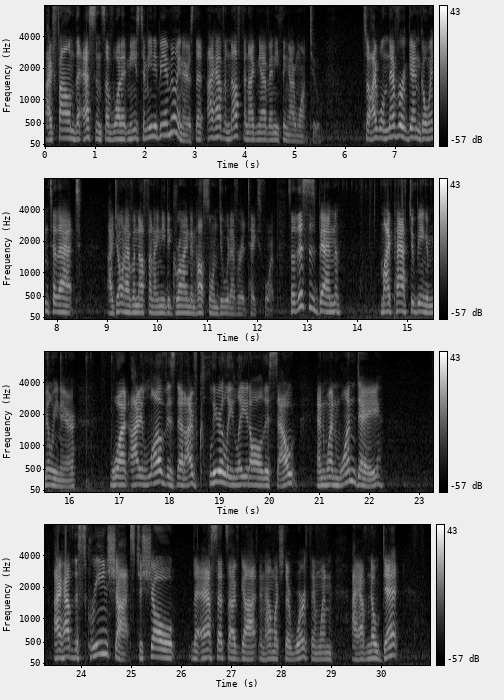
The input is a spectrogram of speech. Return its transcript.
I found the essence of what it means to me to be a millionaire is that I have enough and I can have anything I want to. So I will never again go into that I don't have enough and I need to grind and hustle and do whatever it takes for it. So this has been my path to being a millionaire. What I love is that I've clearly laid all this out. And when one day I have the screenshots to show the assets I've got and how much they're worth and when I have no debt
